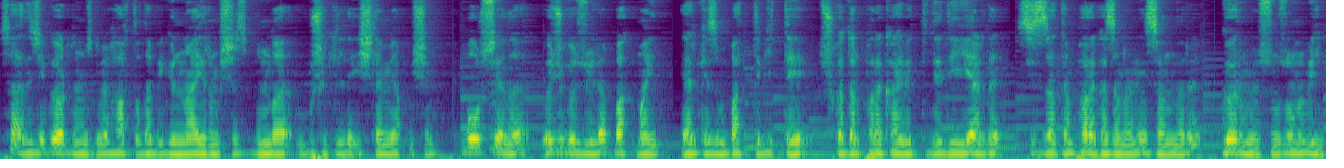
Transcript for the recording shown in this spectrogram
Sadece gördüğünüz gibi haftada bir gününü ayırmışız. Bunda bu şekilde işlem yapmışım. Borsaya da öcü gözüyle bakmayın. Herkesin battı gitti şu kadar para kaybetti dediği yerde siz zaten para kazanan insanları görmüyorsunuz onu bilin.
